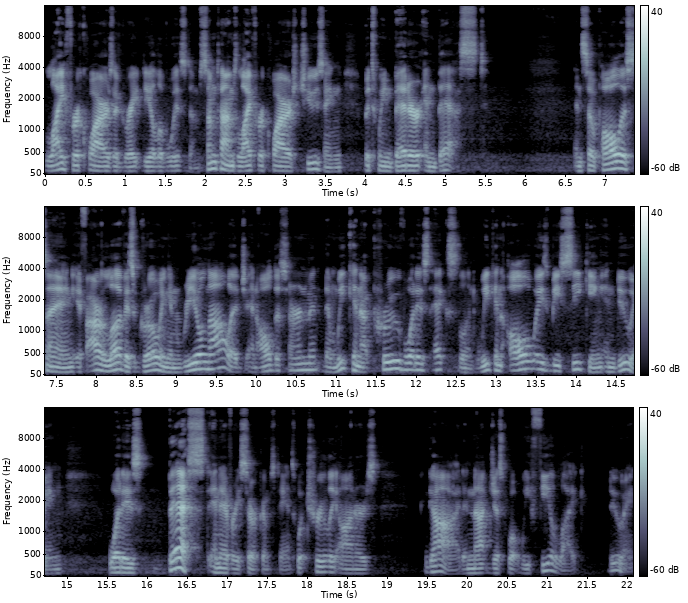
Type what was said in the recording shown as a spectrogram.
Life requires a great deal of wisdom. Sometimes life requires choosing between better and best. And so Paul is saying if our love is growing in real knowledge and all discernment, then we can approve what is excellent. We can always be seeking and doing what is best in every circumstance, what truly honors God, and not just what we feel like doing.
